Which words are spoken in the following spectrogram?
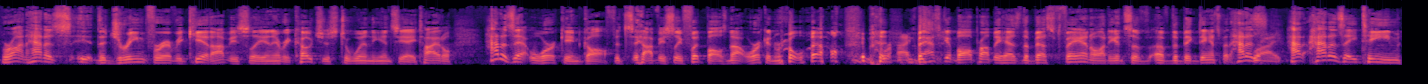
Ron, how does the dream for every kid, obviously, and every coach is to win the NCAA title? How does that work in golf? It's obviously football's not working real well. Right. Basketball probably has the best fan audience of, of the big dance. But how does right. how, how does a team,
